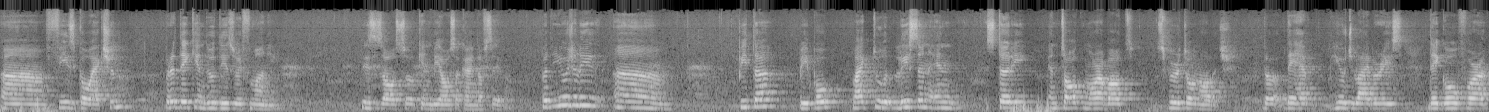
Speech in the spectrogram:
uh, physical action, but they can do this with money. This is also can be also kind of seva. But usually, um, Pitta people like to listen and study and talk more about spiritual knowledge. The, they have huge libraries. They go for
